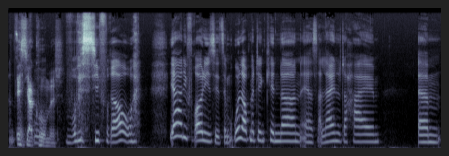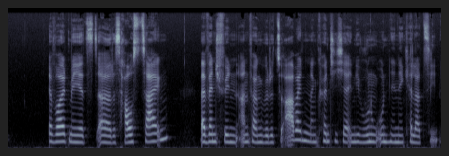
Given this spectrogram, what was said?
Und Ist sag, ja wo, komisch. Wo ist die Frau? Ja, die Frau, die ist jetzt im Urlaub mit den Kindern. Er ist alleine daheim. Ähm, er wollte mir jetzt äh, das Haus zeigen. Weil wenn ich für ihn anfangen würde zu arbeiten, dann könnte ich ja in die Wohnung unten in den Keller ziehen.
